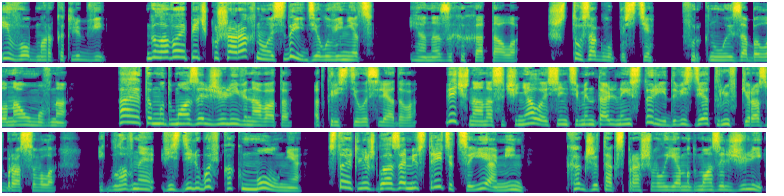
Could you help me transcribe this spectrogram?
и в обморок от любви. Головой о печку шарахнулась, да и делу венец. И она захохотала. «Что за глупости?» — фыркнула Изабелла Наумовна. «А это мадемуазель Жюли виновата», — открестилась Лядова. Вечно она сочиняла сентиментальные истории, да везде отрывки разбрасывала. И главное, везде любовь как молния. Стоит лишь глазами встретиться, и аминь. «Как же так?» — спрашивал я мадемуазель Жюли.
